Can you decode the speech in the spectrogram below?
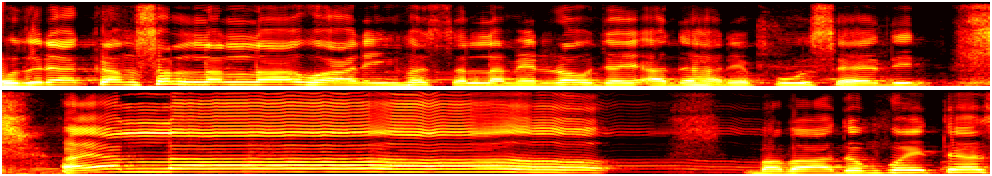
হুজুর আকরাম সাল্লাল্লাহু আলাইহি ওয়াসাল্লামের রওজায় আদহারে পৌঁছায় দিন। আয় আল্লাহ! বাবা আদম হইতে আজ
